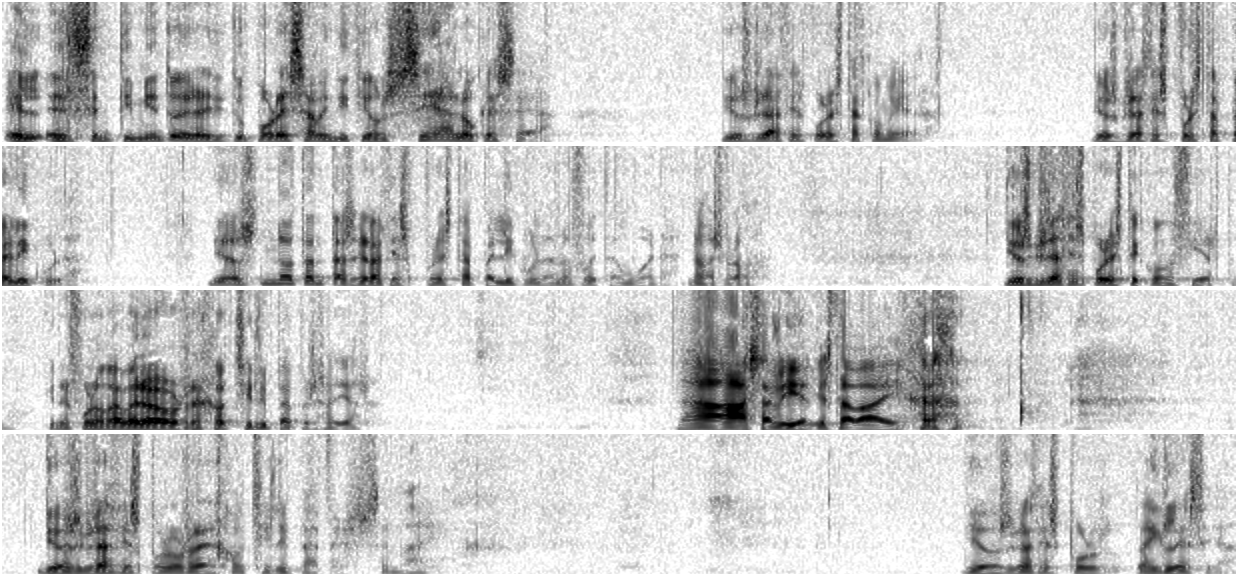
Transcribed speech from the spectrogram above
el, sentimiento de gratitud por esa bendición, sea lo que sea. Dios, gracias por esta comida. Dios, gracias por esta película. Dios, no tantas gracias por esta película, no fue tan buena. No, es broma. Dios, gracias por este concierto. ¿Quiénes fueron a ver a los Red Hot Chili Peppers ayer? Ah, sabía que estaba ahí. Dios, gracias por los Red Hot Chili Peppers en Madrid. Dios, gracias por la iglesia.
